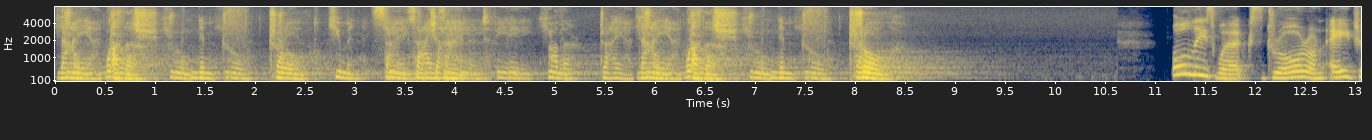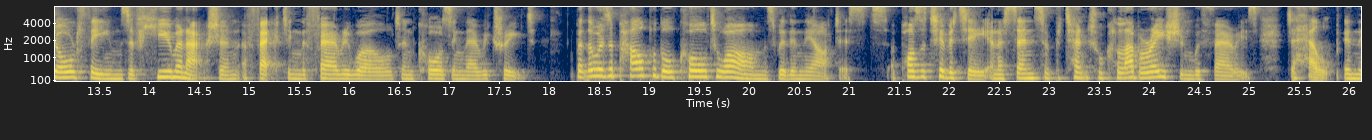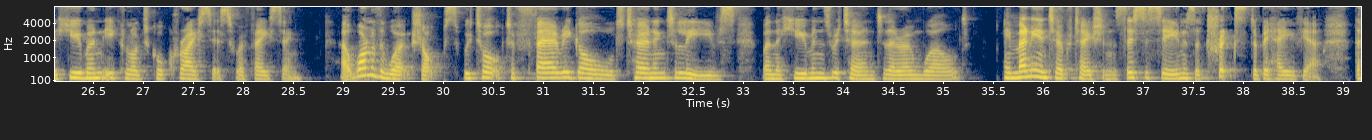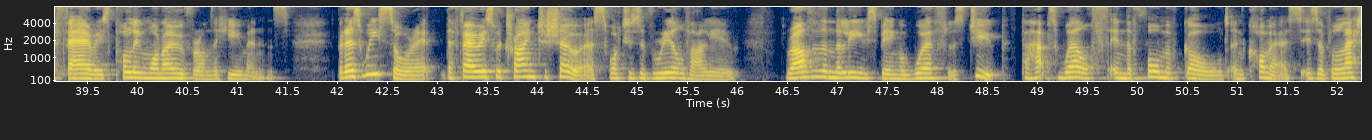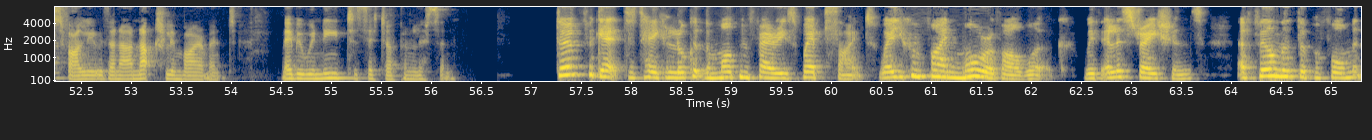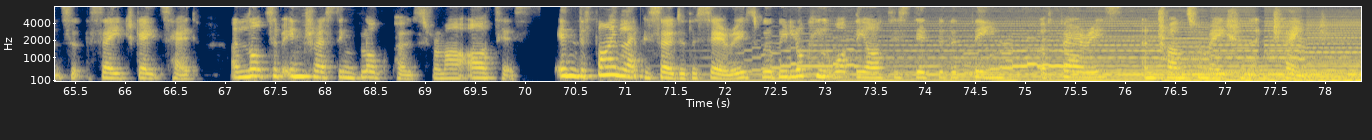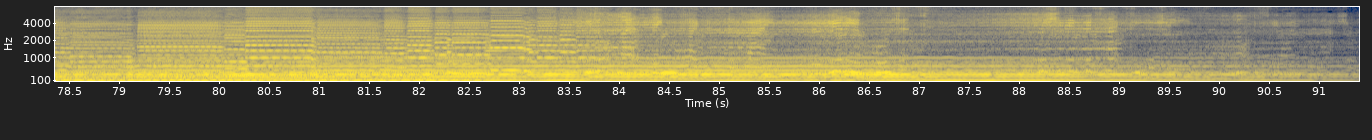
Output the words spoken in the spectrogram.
naiad, other, human, nymph, giant, human, giant, fairy, human, dryad, naiad, other, human, nymph, troll. All these works draw on age old themes of human action affecting the fairy world and causing their retreat. But there was a palpable call to arms within the artists, a positivity and a sense of potential collaboration with fairies to help in the human ecological crisis we're facing. At one of the workshops, we talked of fairy gold turning to leaves when the humans return to their own world. In many interpretations, this is seen as a trickster behaviour, the fairies pulling one over on the humans. But as we saw it, the fairies were trying to show us what is of real value. Rather than the leaves being a worthless dupe, perhaps wealth in the form of gold and commerce is of less value than our natural environment. Maybe we need to sit up and listen. Don't forget to take a look at the Modern Fairies website, where you can find more of our work with illustrations, a film of the performance at the Sage Gateshead, and lots of interesting blog posts from our artists. In the final episode of the series, we'll be looking at what the artist did with the theme of fairies and transformation and change.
